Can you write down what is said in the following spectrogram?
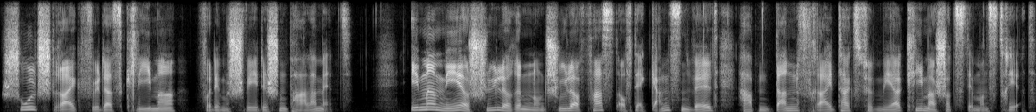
Schulstreik für das Klima vor dem schwedischen Parlament. Immer mehr Schülerinnen und Schüler fast auf der ganzen Welt haben dann freitags für mehr Klimaschutz demonstriert.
